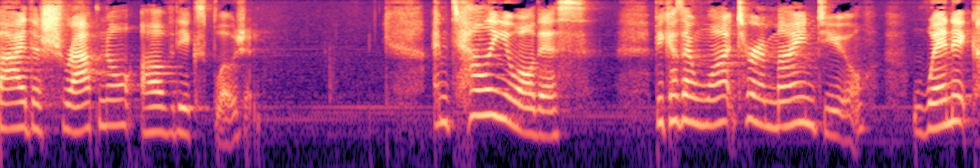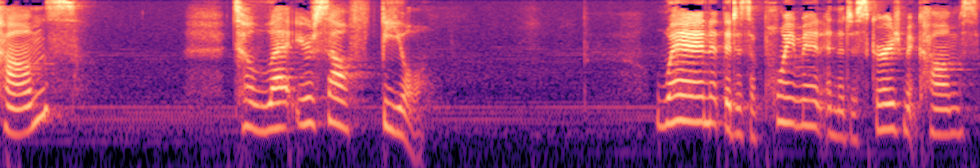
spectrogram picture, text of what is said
by the shrapnel of the explosion. I'm telling you all this because I want to remind you when it comes to let yourself feel. When the disappointment and the discouragement comes,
